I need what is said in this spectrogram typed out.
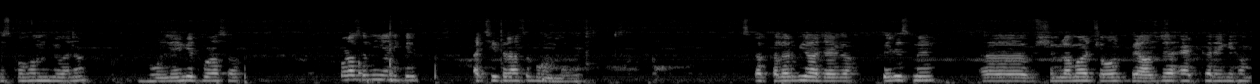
इसको हम जो है ना, भून लेंगे थोड़ा सा थोड़ा सा नहीं, यानी कि अच्छी तरह से भून लेंगे। इसका कलर भी आ जाएगा। फिर इसमें शिमला मिर्च और प्याज ऐड करेंगे हम।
